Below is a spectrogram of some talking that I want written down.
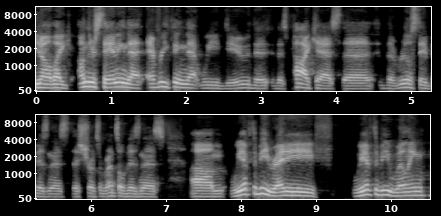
you know like understanding that everything that we do the, this podcast the the real estate business the short-term rental business um, we have to be ready we have to be willing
